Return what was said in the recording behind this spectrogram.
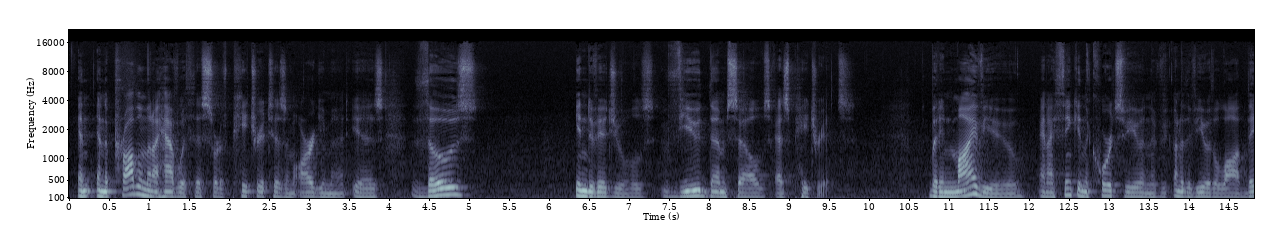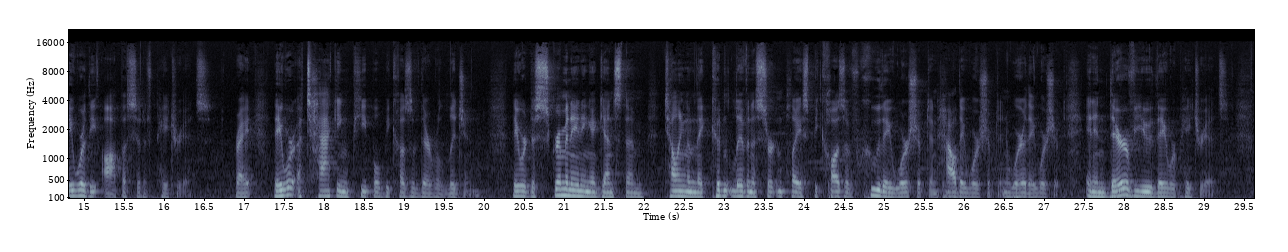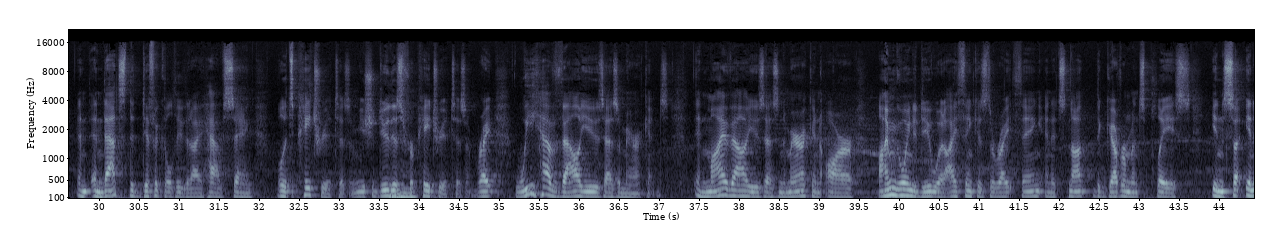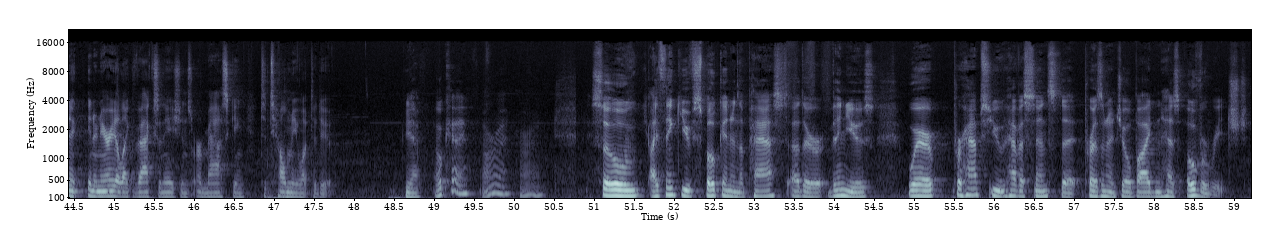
And, and the problem that I have with this sort of patriotism argument is those individuals viewed themselves as patriots. But in my view, and I think in the court's view and the, under the view of the law, they were the opposite of patriots, right? They were attacking people because of their religion. They were discriminating against them, telling them they couldn't live in a certain place because of who they worshiped and how they worshiped and where they worshiped. And in their view, they were patriots. And, and that's the difficulty that I have saying, well, it's patriotism. You should do this mm-hmm. for patriotism, right? We have values as Americans. And my values as an American are I'm going to do what I think is the right thing, and it's not the government's place in, in, a, in an area like vaccinations or masking to tell me what to do. Yeah. Okay. All right. All right. So I think you've spoken in the past, other venues, where perhaps you have a sense that President Joe Biden has overreached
